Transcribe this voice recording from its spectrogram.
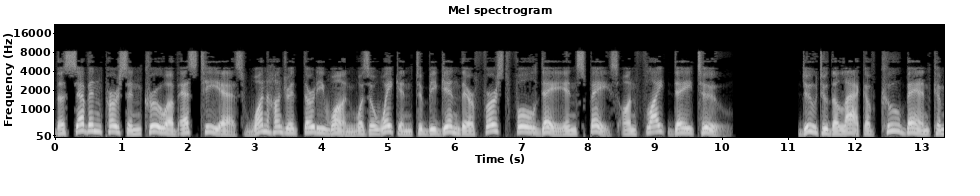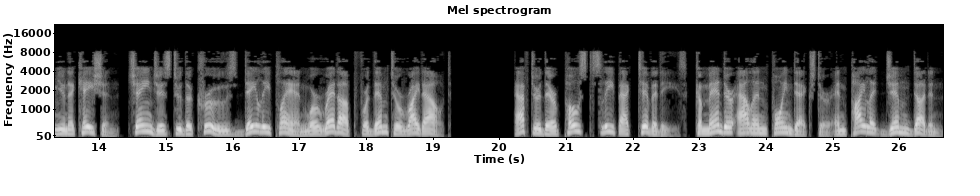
The seven-person crew of STS-131 was awakened to begin their first full day in space on Flight Day 2. Due to the lack of Ku-band communication, changes to the crew's daily plan were read up for them to write out. After their post-sleep activities, Commander Alan Poindexter and pilot Jim Dutton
